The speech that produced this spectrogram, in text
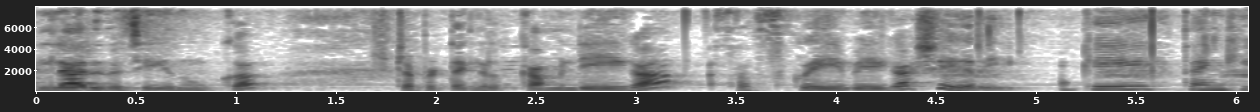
എല്ലാവരും ഇത് ചെയ്ത് നോക്കുക. ഇഷ്ടപ്പെട്ടെങ്കിൽ കമന്റ് ചെയ്യുക സബ്സ്ക്രൈബ് ചെയ്യുക ഷെയർ ചെയ്യുക. ഓക്കെ താങ്ക്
